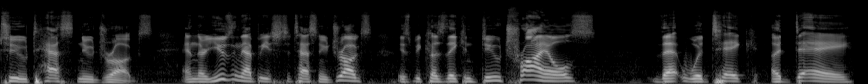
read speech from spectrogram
to test new drugs. And they're using that beach to test new drugs is because they can do trials that would take a day,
